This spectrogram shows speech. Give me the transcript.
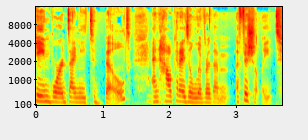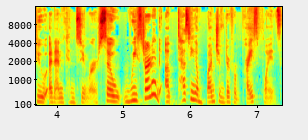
game boards I need to build and how can I deliver them efficiently to an end consumer. So we started up testing a bunch of different price points.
